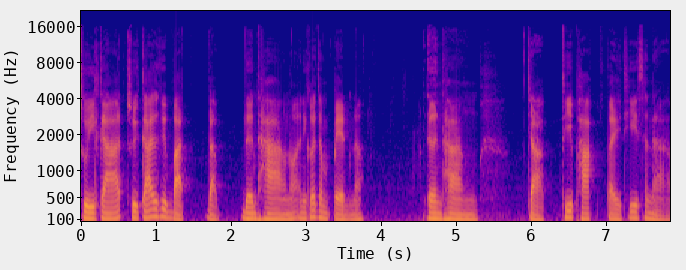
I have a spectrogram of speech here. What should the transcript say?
Suica Suica ก็คือบัตร เดินทางเนาะอันนี้ก็จำเป็นนะเดินทางจากที่พักไปที่สนาม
